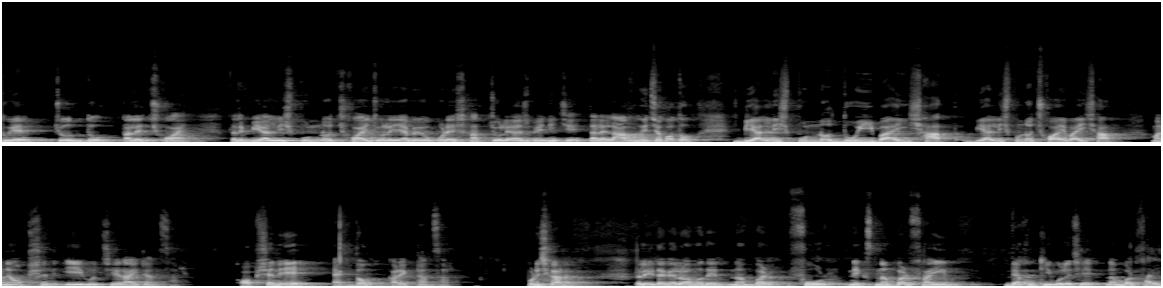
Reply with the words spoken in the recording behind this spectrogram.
দুয়ে চোদ্দ। তাহলে ছয়। তাহলে বিয়াল্লিশ পূর্ণ ছয় চলে যাবে ওপরে, সাত চলে আসবে নিচে। তাহলে লাভ হয়েছে কত? বিয়াল্লিশ পূর্ণ দুই বাই সাত। বিয়াল্লিশ পূর্ণ ছয় বাই সাত। মানে অপশন এ হচ্ছে রাইট আনসার অপশন এ একদম কারেক্ট আনসার পরিষ্কার? তাহলে এটা গেল আমাদের number four next number five দেখো কি বলেছে নাম্বার ফাইভ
